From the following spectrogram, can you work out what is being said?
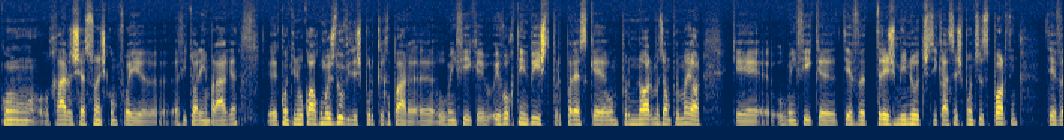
com raras exceções, como foi a, a vitória em Braga. Uh, continuo com algumas dúvidas, porque, repara, uh, o Benfica, eu, vou repetindo isto porque parece que é um pormenor, mas é um pormenor, que é o Benfica teve a 3 minutos de ficar a 6 pontos do Sporting, teve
